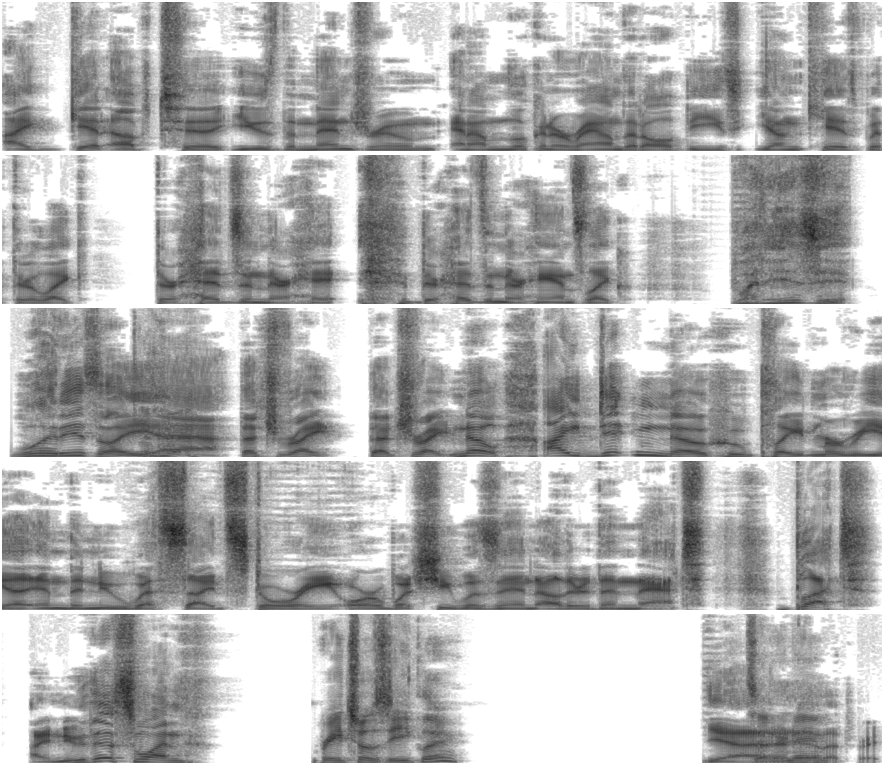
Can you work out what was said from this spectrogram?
I get up to use the men's room and I'm looking around at all these young kids with their like their heads in their ha- their heads in their hands, like. What is it? What is it? Like, yeah, that's right. That's right. No, I didn't know who played Maria in the new West Side Story or what she was in other than that. But I knew this one. Rachel Zegler. Yeah, Is that her yeah, name? that's right.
